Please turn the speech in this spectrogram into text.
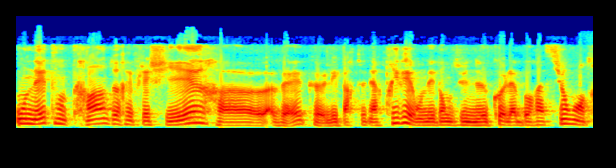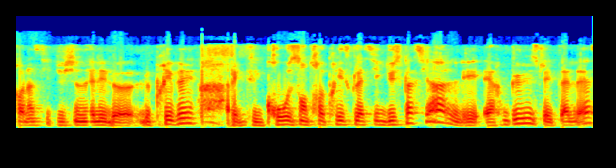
on est en train de réfléchir euh, avec les partenaires privés. On est dans une collaboration entre l'institutionnel et le, privé, avec des grosses entreprises classiques du spatial, les Airbus, les Thales,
